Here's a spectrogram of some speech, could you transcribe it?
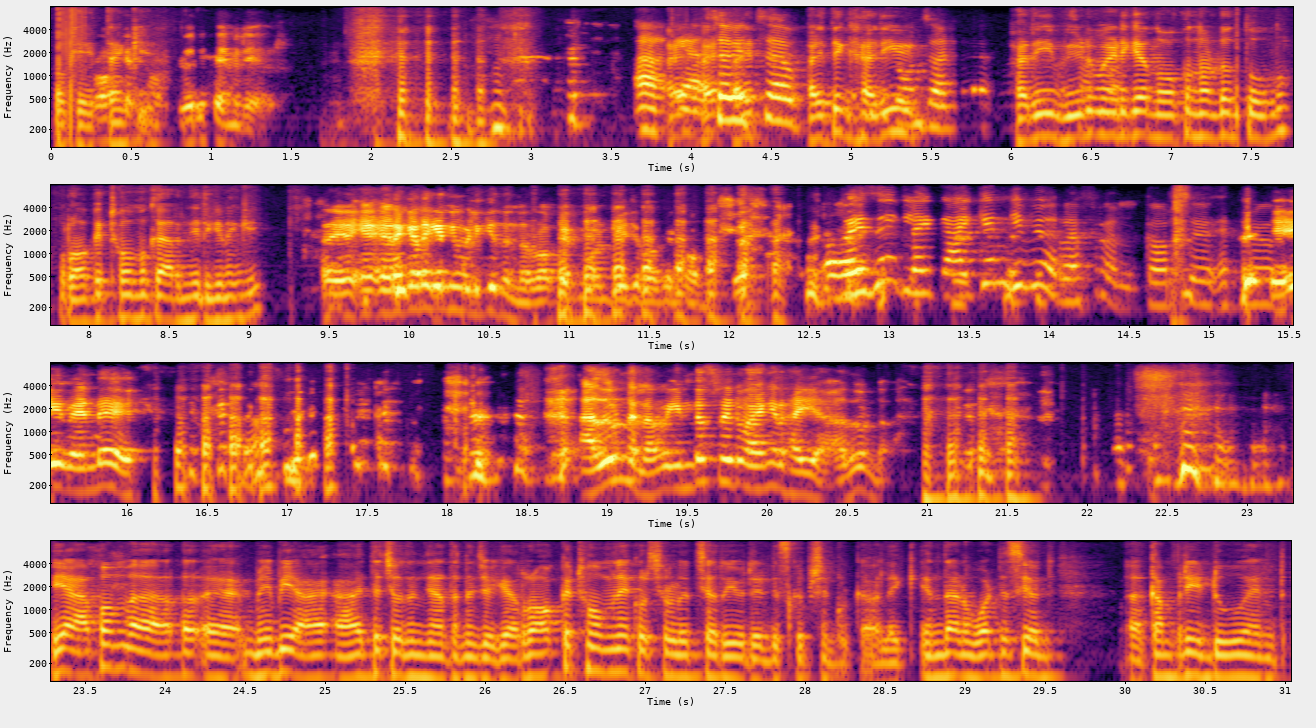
Okay, Rocket thank you. Home, very familiar. I think Hari Hari വീട് മേടിക്കാൻ നോക്കുന്നുണ്ടെന്ന് തോന്നുന്നു. Rocket home ഒക്കെ അറിഞ്ഞിരിക്കണമെങ്കിൽ. ഇടയ്ക്കിടയ്ക്ക് എന്നെ വിളിക്കുന്നുണ്ട്. Rocket montage rocket home is it? Like I can give you കുറച്ച് എത്രയോ- ഏയ് വേണ്ടേ. അതുകൊണ്ടല്ല ഇൻട്രസ്റ്റ് റേറ്റ് ഭയങ്കര ഹൈ ആ അതുകൊണ്ടാ. യാ അപ്പം മേ ബി ആദ്യത്തെ ചോദ്യം ഞാൻ തന്നെ ചോദിക്കാം. റോക്കറ്റ് ഹോമിനെ കുറിച്ചുള്ള ചെറിയൊരു ഡിസ്ക്രിപ്ഷൻ കൊടുക്കാം. ലൈക്ക് എന്താണ് what is your company do and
